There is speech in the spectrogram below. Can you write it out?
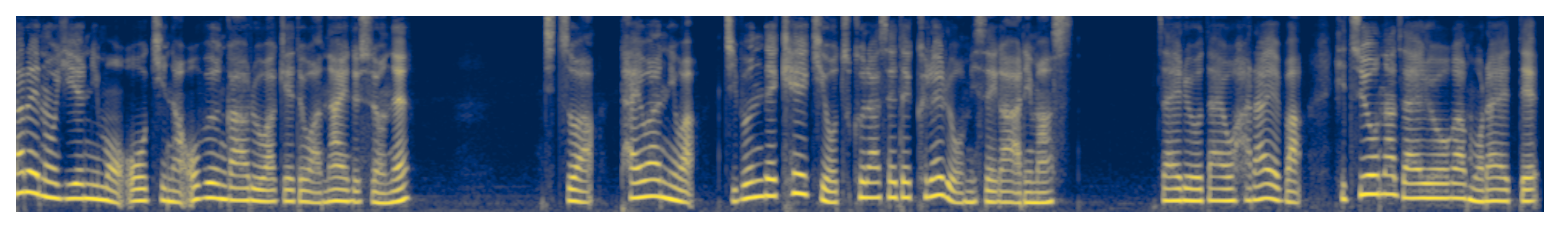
誰の家にも大きなオーブンがあるわけではないですよね。実は台湾には自分でケーキを作らせてくれるお店があります。材料代を払えば必要な材料がもらえて、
